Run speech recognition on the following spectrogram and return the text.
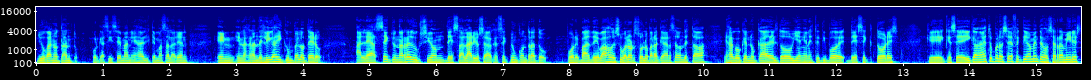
yo gano tanto, porque así se maneja el tema salarial en, en las grandes ligas y que un pelotero le acepte una reducción de salario, o sea, que acepte un contrato por ba- debajo de su valor solo para quedarse donde estaba, es algo que no cae del todo bien en este tipo de, sectores que, que se dedican a esto, pero sí, efectivamente, José Ramírez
